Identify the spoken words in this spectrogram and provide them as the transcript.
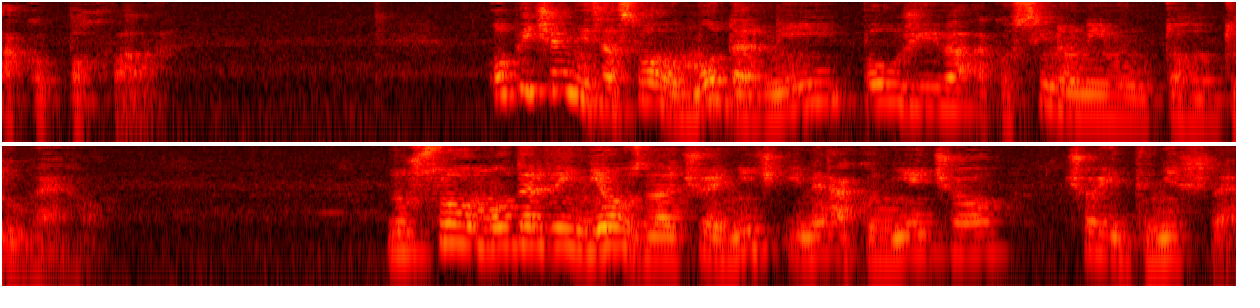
ako pochvala. Obyčajne sa slovo moderný používa ako synonymum toho druhého. No slovo moderný neoznačuje nič iné ako niečo, čo je dnešné,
